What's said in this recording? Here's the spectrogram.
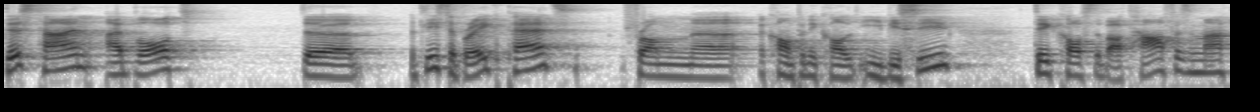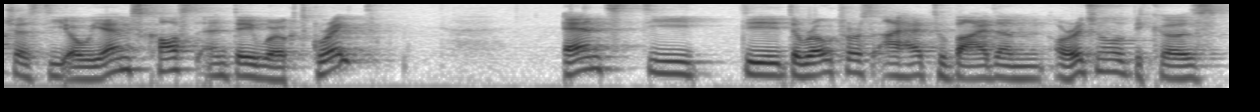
This time I bought the at least the brake pads from uh, a company called EBC. They cost about half as much as the OEMs cost and they worked great. And the, the, the rotors, I had to buy them original because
